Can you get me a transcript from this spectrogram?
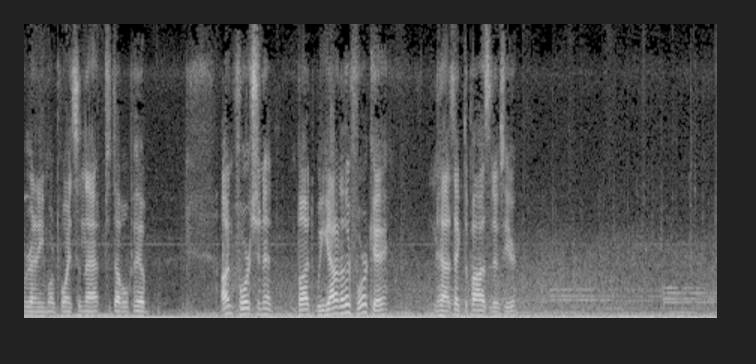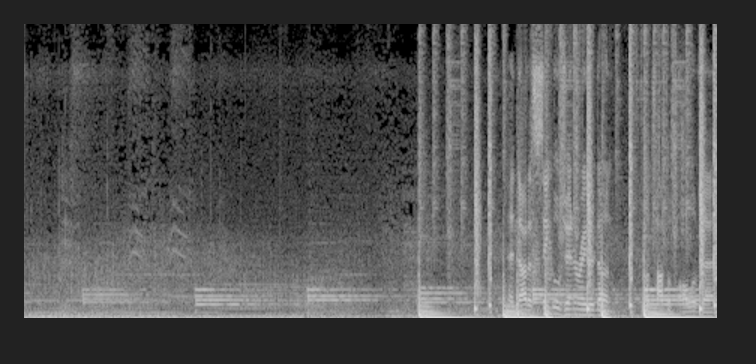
We're gonna need more points than that to double pip. Unfortunate. but we got another 4K. Yeah, take the positives here. And not a single generator done on top of all of that.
